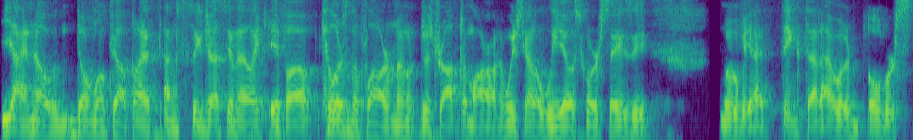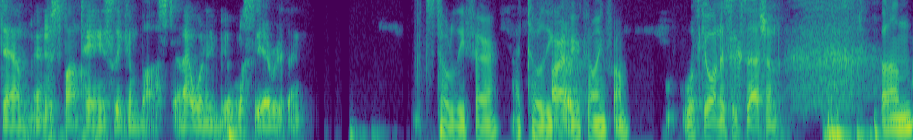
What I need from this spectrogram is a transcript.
Yeah, I know. Don't look up, but I, I'm suggesting that like if uh, Killers of the Flower Moon just dropped tomorrow, and we just got a Leo Scorsese movie, I think that I would overstem and just spontaneously combust, and I wouldn't even be able to see everything. It's totally fair. I totally get right. where you're coming from. Let's go into Succession. Um.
